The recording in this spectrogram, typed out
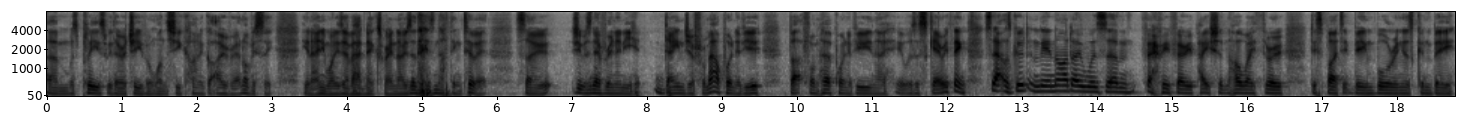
um, was pleased with her achievement once she kind of got over it and obviously you know anyone who's ever had an x-ray knows that there's nothing to it so she was never in any danger from our point of view, but from her point of view, you know, it was a scary thing. So that was good. And Leonardo was um, very, very patient the whole way through, despite it being boring as can be.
